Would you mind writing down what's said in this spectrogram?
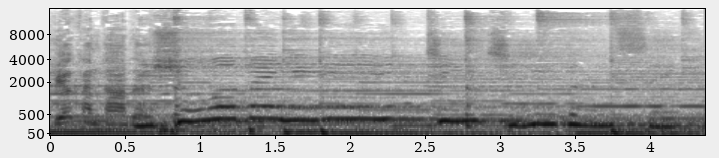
不要看他的。你说我被你紧紧跟随，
